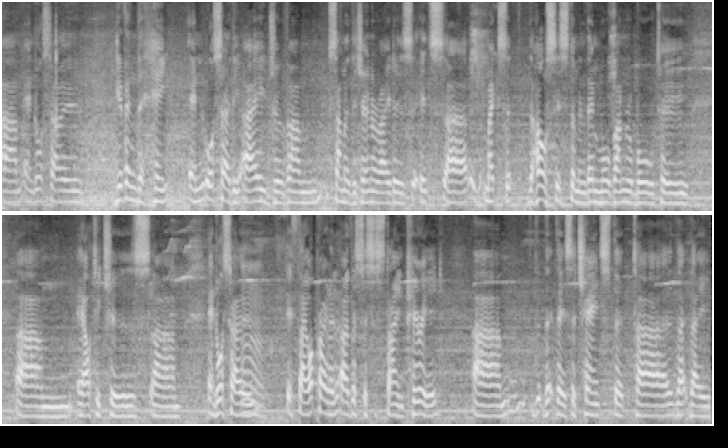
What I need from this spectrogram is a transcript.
Um, and also, given the heat and also the age of um, some of the generators, uh, it makes it, the whole system and them more vulnerable to um, outages, um, and also mm. if they operate over a sustained period, um, th- there's a chance that, uh, that they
